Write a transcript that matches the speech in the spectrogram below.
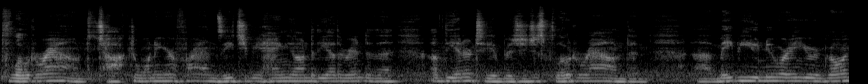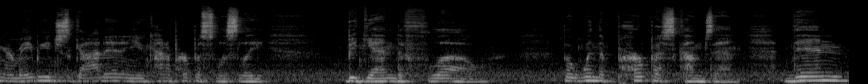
float around, talk to one of your friends, each of you hanging on to the other end of the of the inner tube as you just float around and uh, maybe you knew where you were going or maybe you just got in and you kind of purposelessly began to flow. But when the purpose comes in, then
